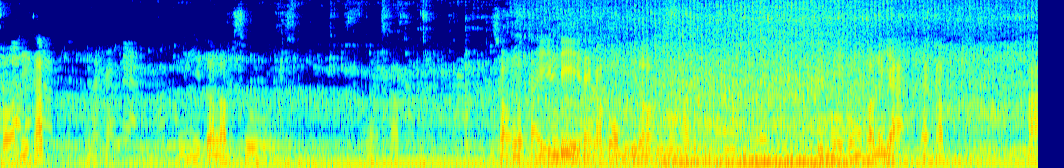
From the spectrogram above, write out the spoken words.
สวัสดีครับนะครับยินดีต้อนรับสู่นะครับช่องรถไถอินดี้นะครับ ผมพี่น้องนะครับคลิปนี้ผมขออนุญาตนะครับพา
